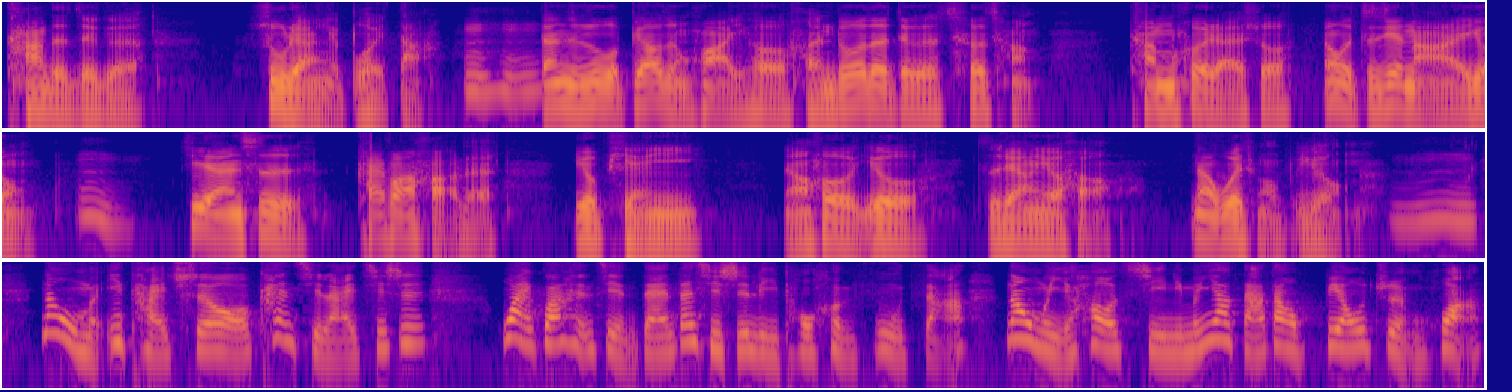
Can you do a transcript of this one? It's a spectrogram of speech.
它的这个数量也不会大。嗯哼。但是如果标准化以后，很多的这个车厂他们会来说，那我直接拿来用。嗯。既然是开发好了，又便宜，然后又质量又好。那为什么不用呢？嗯，那我们一台车哦，看起来其实外观很简单，但其实里头很复杂。那我们也好奇，你们要达到标准化，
